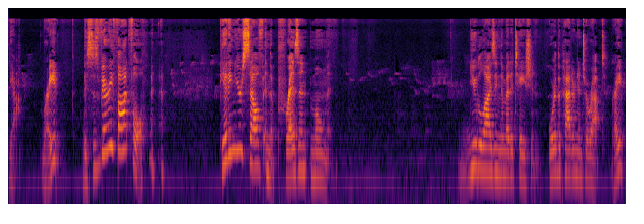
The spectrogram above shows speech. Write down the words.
Yeah, right? This is very thoughtful. Getting yourself in the present moment, utilizing the meditation or the pattern interrupt, right?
